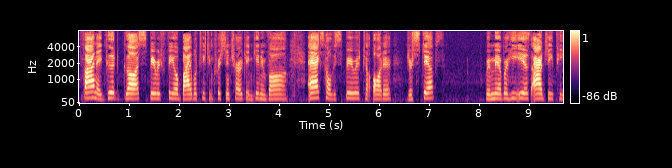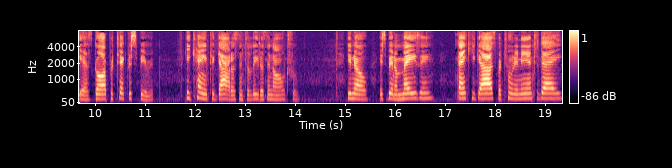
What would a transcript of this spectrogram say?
Find a good God spirit filled Bible teaching Christian church and get involved. Ask Holy Spirit to order your steps. Remember, He is our GPS, God protector spirit. He came to guide us and to lead us in all truth. You know, it's been amazing. Thank you guys for tuning in today.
